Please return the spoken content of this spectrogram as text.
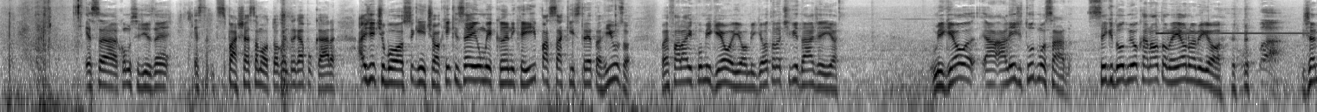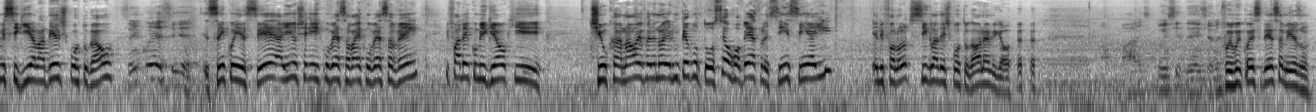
essa, como se diz, né? Essa, despachar essa motoca e entregar pro cara. Aí, gente boa, é o seguinte, ó. Quem quiser ir um mecânico aí, passar aqui Estreta Rios, ó. Vai falar aí com o Miguel aí, ó. O Miguel tá na atividade aí, ó. O Miguel, além de tudo, moçada, seguidor do meu canal também, é não é, Miguel? Opa! Já me seguia lá desde Portugal. Sem conhecer. Sem conhecer. Aí eu cheguei, conversa vai, conversa vem. E falei com o Miguel que tinha o canal e falei, não, ele me perguntou, é o Roberto? Eu falei, sim, sim. Aí ele falou, eu te sigo lá desde Portugal, né, Miguel? Rapaz, coincidência, né? Foi, foi coincidência mesmo.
